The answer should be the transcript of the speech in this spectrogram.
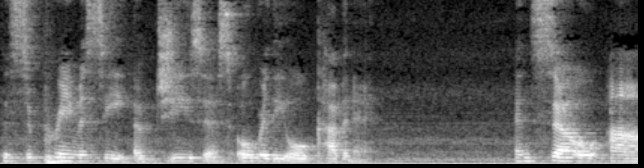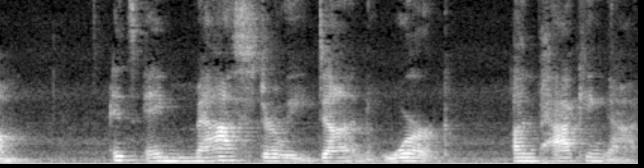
the supremacy of Jesus over the old covenant. And so um, it's a masterly done work unpacking that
